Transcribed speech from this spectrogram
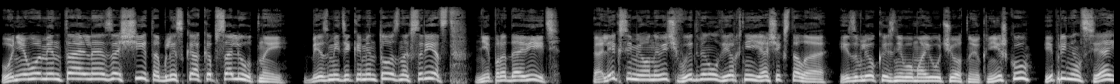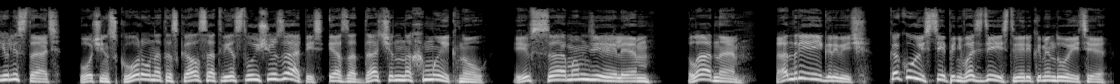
«У него ментальная защита близка к абсолютной. Без медикаментозных средств не продавить». Олег Семенович выдвинул верхний ящик стола, извлек из него мою учетную книжку и принялся ее листать. Очень скоро он отыскал соответствующую запись и озадаченно хмыкнул. И в самом деле... Ладно, Андрей Игоревич, какую степень воздействия рекомендуете?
